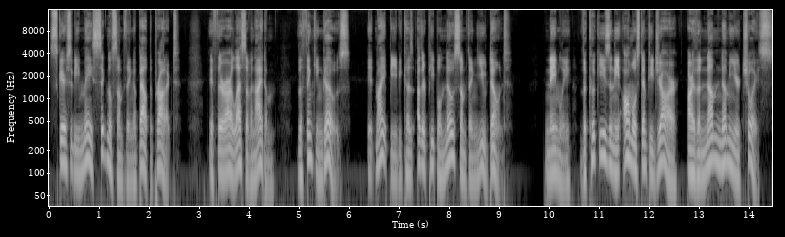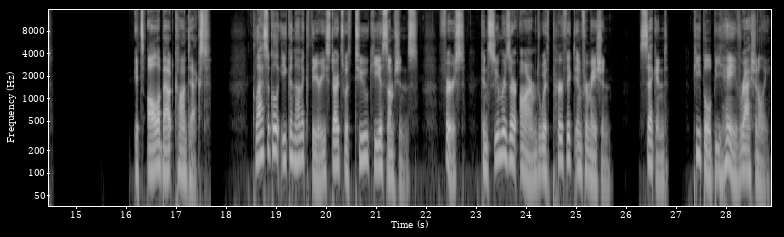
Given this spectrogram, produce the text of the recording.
scarcity may signal something about the product. If there are less of an item, the thinking goes, it might be because other people know something you don't. Namely, the cookies in the almost empty jar are the num nummier choice. It's all about context. Classical economic theory starts with two key assumptions. First, consumers are armed with perfect information. Second, people behave rationally.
